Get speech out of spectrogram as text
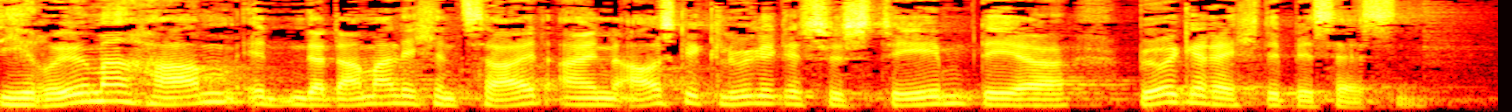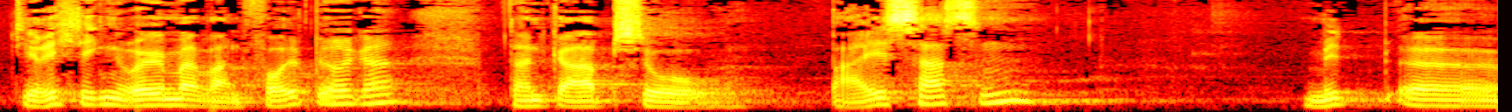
die Römer haben in der damaligen Zeit ein ausgeklügeltes System der Bürgerrechte besessen. Die richtigen Römer waren Vollbürger. Dann gab es so Beisassen mit, äh,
